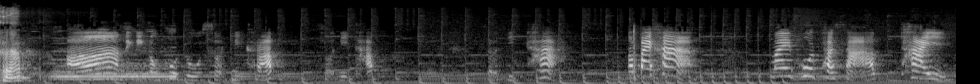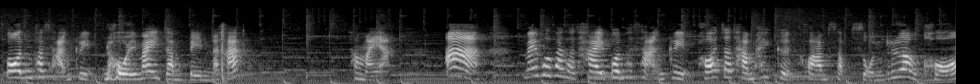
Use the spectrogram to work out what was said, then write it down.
ครับอ่าเด็กๆลองพูดดูสวัสดีครับ สวัสดีครับ สวัสดีค่ะ ต่อไปค่ะ ไม่พูดภาษาไทยปนภาษาอังกฤษโดยไม่จำเป็นนะคะ ทำไมอะ อ่าไม่พูดภาษาไทยปนภาษาอังกฤษ เพราะจะทำให้เกิดความสับสนเรื่องของ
